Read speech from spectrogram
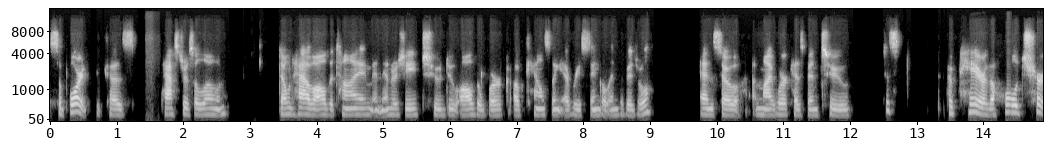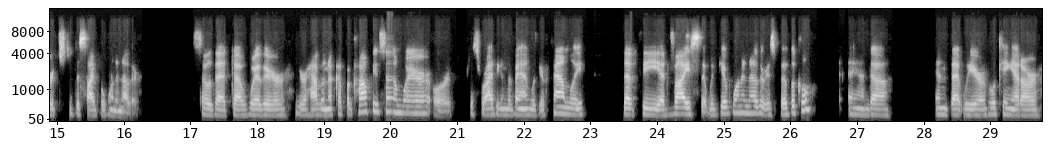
support because pastors alone don't have all the time and energy to do all the work of counseling every single individual. And so uh, my work has been to just prepare the whole church to disciple one another so that uh, whether you're having a cup of coffee somewhere or just riding in the van with your family, that the advice that we give one another is biblical and uh, and that we are looking at our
